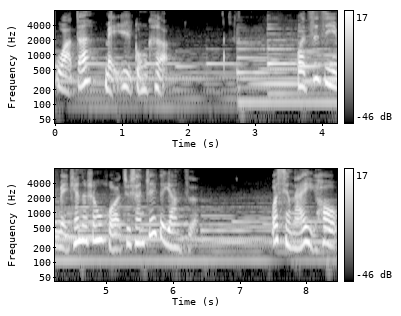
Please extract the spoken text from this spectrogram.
我的每日功课，我自己每天的生活就像这个样子。我醒来以后，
